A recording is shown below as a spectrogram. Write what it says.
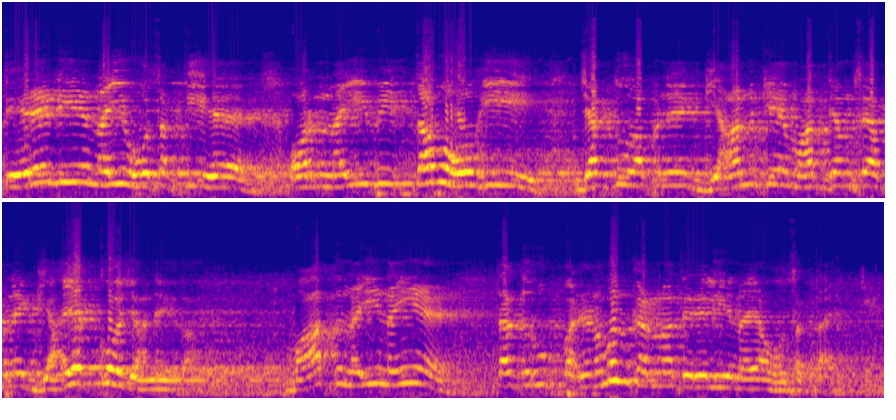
तेरे लिए नई हो सकती है, और नई भी तब होगी जब तू अपने ज्ञान के माध्यम से अपने ज्ञायक को जानेगा। बात नई नहीं है तदरूप परिणमन करना तेरे लिए नया हो सकता है।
